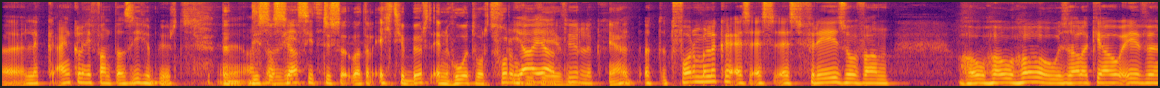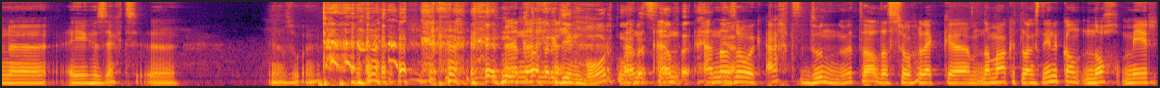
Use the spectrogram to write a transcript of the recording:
eh, like enkel in fantasie gebeurt. Eh, De dissociatie tussen wat er echt gebeurt en hoe het wordt vormgegeven. ja, tuurlijk. Ja? Het, het, het vormelijke is, is, is vrij zo van... Ho, ho, ho, zal ik jou even eh in je gezicht... eh, ja, zo, hè. nu En, eh, er geen woord, maar en, dat snap en, ik. en dan Ja. zou ik echt doen, weet wel. Dat is zo gelijk... eh, dan maakt het langs de ene kant nog meer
